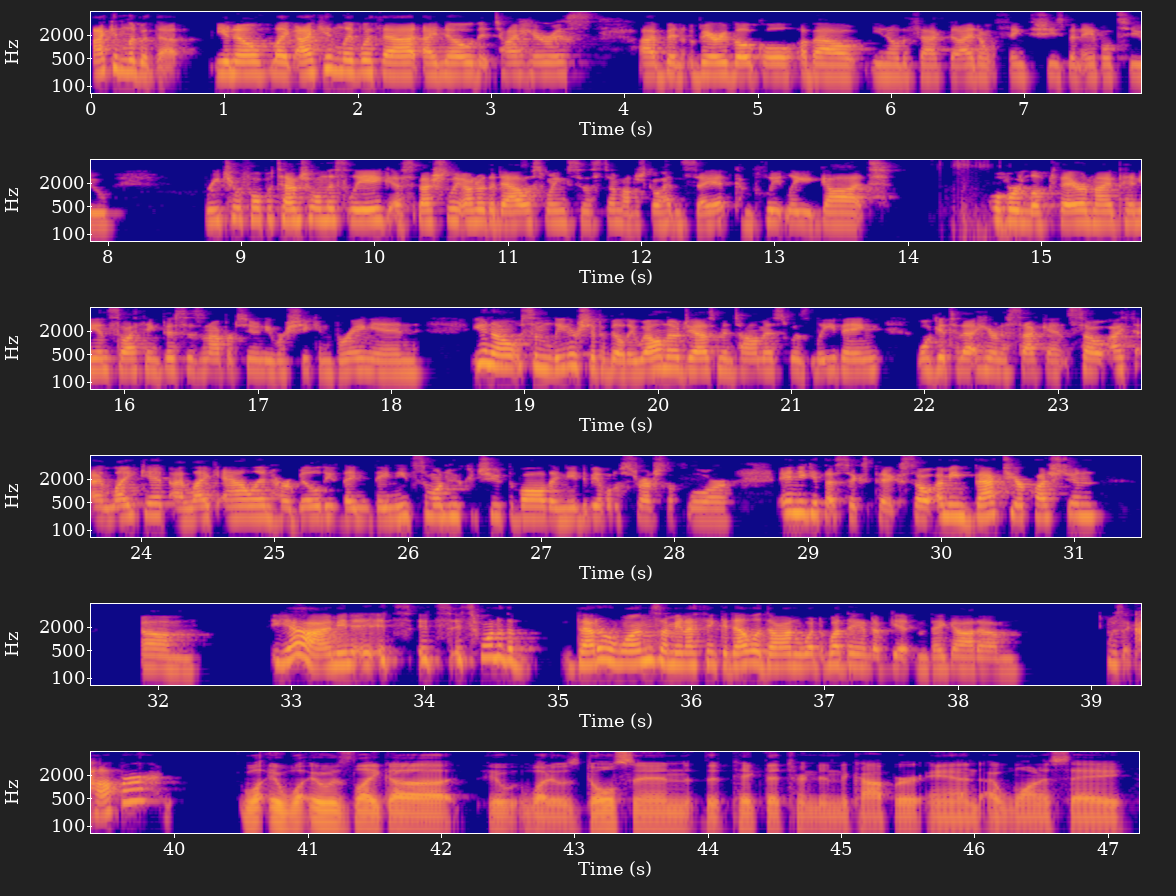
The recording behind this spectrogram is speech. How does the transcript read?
i can live with that you know? Like i can live with that. I know that ty harris i've been very vocal about you know the fact that i don't think she's been able to reach her full potential in this league especially under the dallas wing system. I'll just go ahead and say it. Completely got overlooked there in my opinion so i think this is an opportunity where she can bring in you know, some leadership ability. We all know Jasmine Thomas was leaving. We'll get to that here in a second. So I, I like it. I like Allen, her ability. They, they need someone who can shoot the ball. They need to be able to stretch the floor. And you get that six pick. So, I mean, back to your question. Um, yeah, I mean, it's it's it's one of the better ones. I mean, I think a Delle Donne, what what they end up getting? They got um, was it Copper? Well, it it was like uh, it, what it was Dolson, the pick that turned into Copper, and I want to say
